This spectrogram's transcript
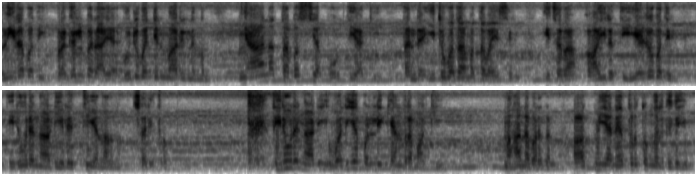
നിരവധി പ്രഗത്ഭരായ ഗുരുവര്യന്മാരിൽ നിന്നും ജ്ഞാന തപസ്യ പൂർത്തിയാക്കി. തന്റെ ഇരുപതാമത്തെ വയസ്സിൽ ഇജറ ആയിരത്തി എഴുപതിൽ തിരൂരങ്ങാടിയിൽ എത്തി എന്നാണ് ചരിത്രം. തിരൂരങ്ങാടി വലിയ പള്ളി കേന്ദ്രമാക്കി മഹാനവറുകൾ ആത്മീയ നേതൃത്വം നൽകുകയും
